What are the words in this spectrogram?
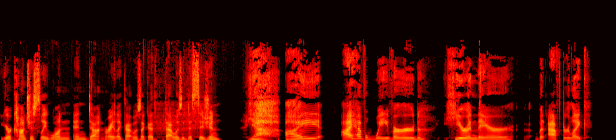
you're consciously one and done, right? Like that was like a, that was a decision. Yeah, I I have wavered here and there, but after like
